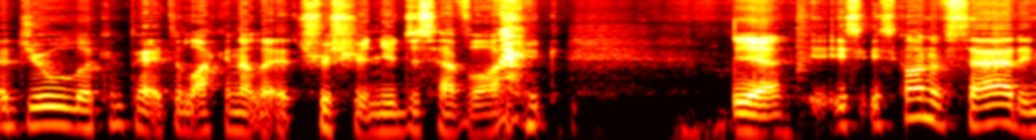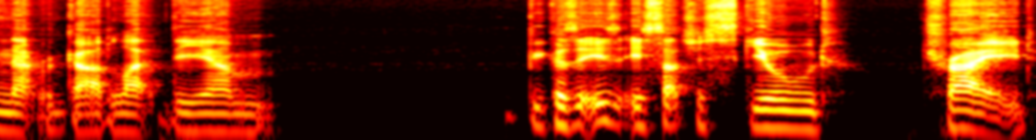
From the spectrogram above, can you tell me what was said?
a jeweler compared to like an electrician. You just have like yeah it's it's kind of sad in that regard, like the um because it is it's such a skilled trade,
